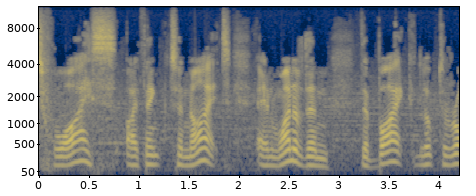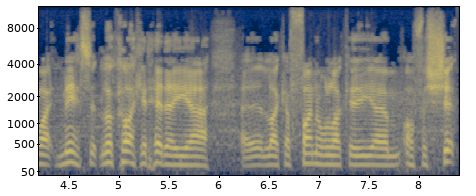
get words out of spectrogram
twice, I think, tonight. And one of them, the bike looked a right mess. It looked like it had a, uh, uh, like a funnel, like a, um, off a ship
